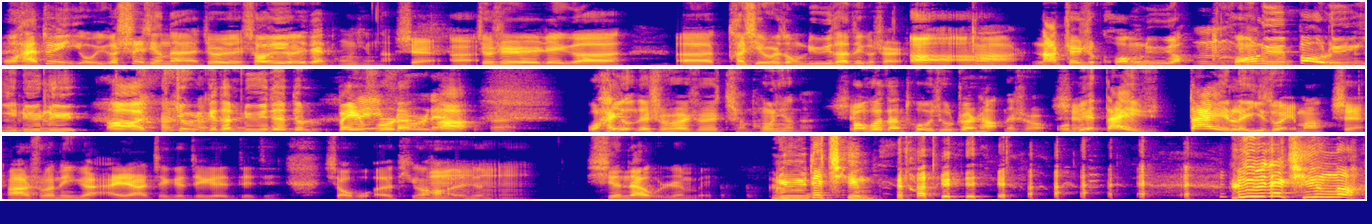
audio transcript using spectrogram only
我还对有一个事情呢，就是稍微有一点同情的，是啊就是这个，呃，他媳妇总捋他这个事儿。啊啊啊！啊，那真是狂捋啊，嗯狂捋、暴捋、以捋捋啊，就是给他捋的都背夫的背的啊哎。我还有的时候就是挺同情他，包括咱脱口秀专场的时候，我不也带一句带了一嘴吗？是啊，说那个，哎呀，这个这个这这小伙子挺好的，嗯嗯嗯现在我认为捋的轻，捋的清啊，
